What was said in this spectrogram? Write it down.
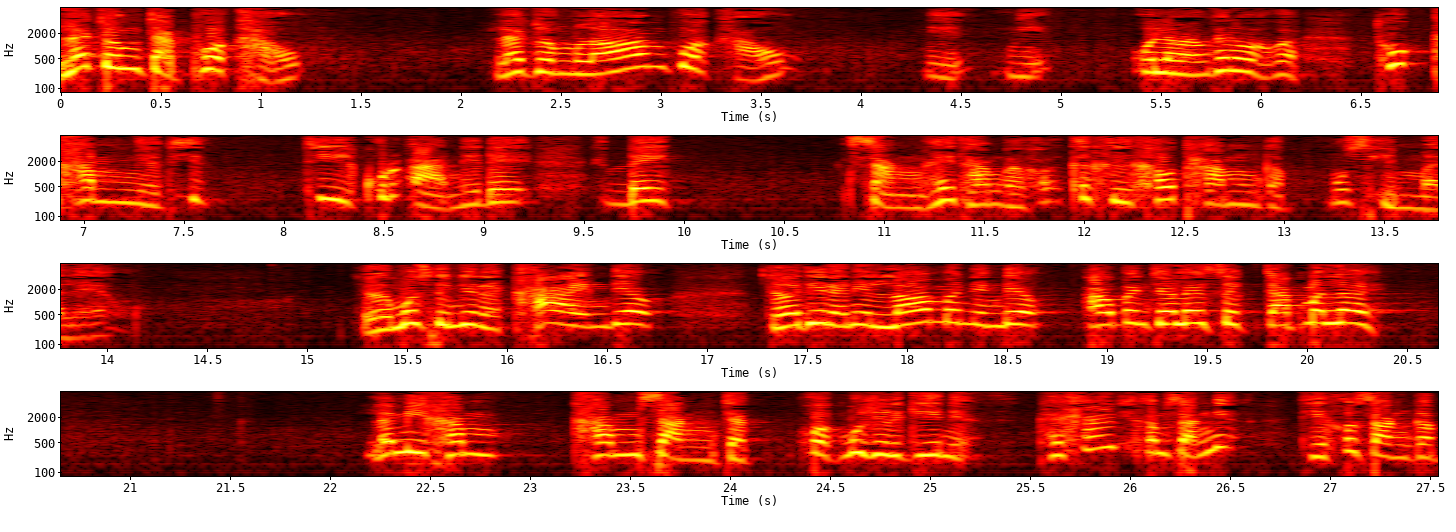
และจงจับพวกเขา และจงล้อมพวกเขา นี่นี่อุลามะท่านบอกว่า ทุกคำเนี่ยที่ที่คุรานนี่ได้ได้สั่งให้ทำกับเขาก็คือเขาทำกับมุสลิมมาแล้ว เจอมุสลิมที่ไหนฆ่าอย่างเดียว เจอที่ไหนนี่ล้อมมันอย่างเดียว เอาเป็นเฉลยศึกจับมันเลย และมีคำคำสั่งจากพวกมุชลิกีเนี่ยคล้ายๆที่คำสั่งเนี่ยที่เขาสั่งกับ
